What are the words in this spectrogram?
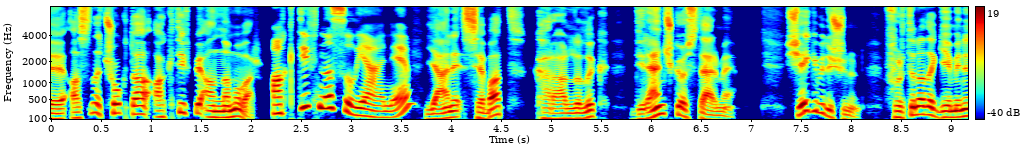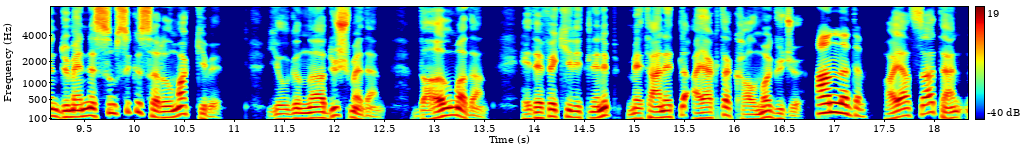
e, aslında çok daha aktif bir anlamı var. Aktif nasıl yani? Yani sebat, kararlılık, direnç gösterme. Şey gibi düşünün, fırtınada geminin dümenine sımsıkı sarılmak gibi. Yılgınlığa düşmeden, dağılmadan, hedefe kilitlenip metanetli ayakta kalma gücü. Anladım. Hayat zaten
